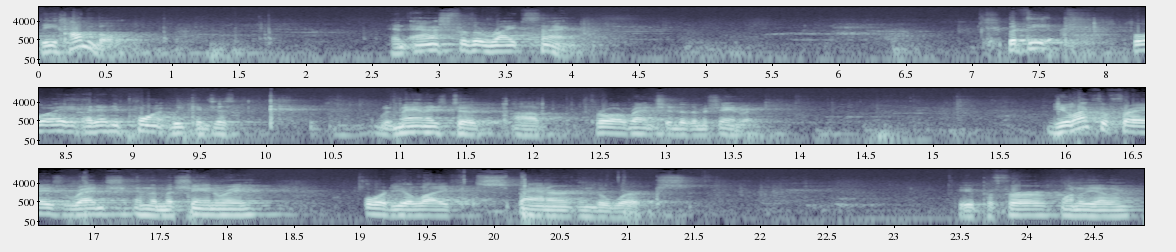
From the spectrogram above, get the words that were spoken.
be humble, and ask for the right thing. But the boy, at any point, we can just we manage to uh, throw a wrench into the machinery. Do you like the phrase wrench in the machinery, or do you like spanner in the works? Do you prefer one or the other?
